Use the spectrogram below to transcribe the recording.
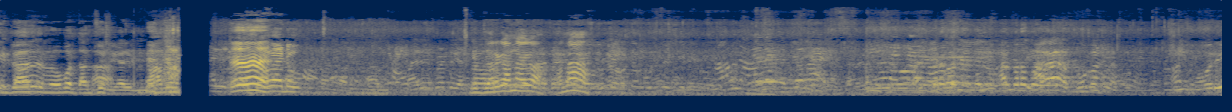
ఇంకా లోపల కానీ మా ఈ మోరి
